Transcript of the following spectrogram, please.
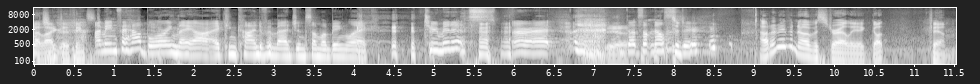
I like to think so. I mean, for how boring they are, I can kind of imagine someone being like, two minutes? All right. yeah. Got something else to do. I don't even know if Australia got them.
